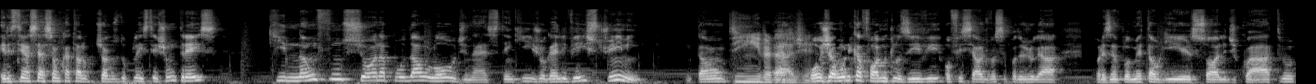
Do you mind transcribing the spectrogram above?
eles têm acesso a um catálogo de jogos do PlayStation 3 que não funciona por download, né? Você tem que jogar ele via streaming. Então, Sim, verdade. é, hoje a única forma, inclusive, oficial de você poder jogar, por exemplo, Metal Gear Solid 4,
